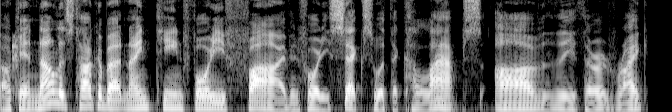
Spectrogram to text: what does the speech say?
Okay, now let's talk about 1945 and 46 with the collapse of the Third Reich.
